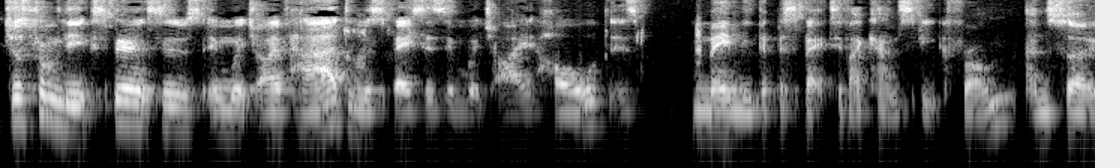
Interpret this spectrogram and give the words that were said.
just from the experiences in which I've had and the spaces in which I hold, is mainly the perspective I can speak from. And so,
